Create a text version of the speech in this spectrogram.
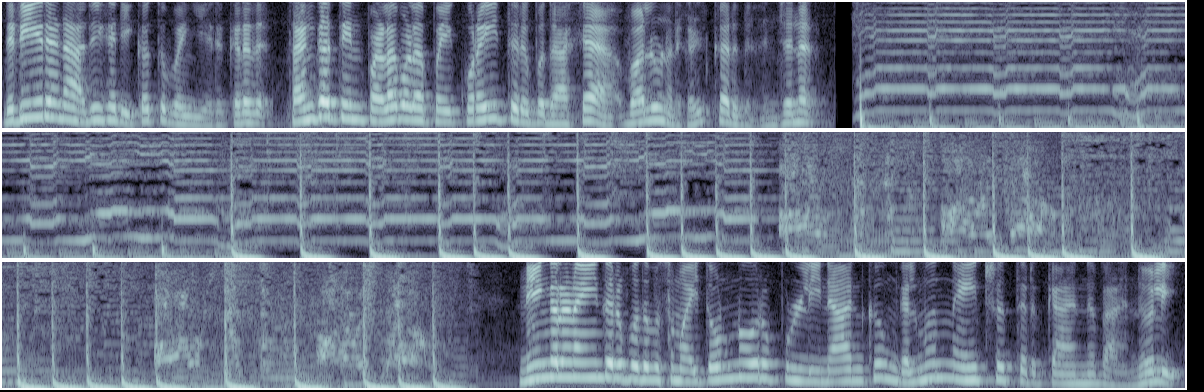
திடீரென அதிகரிக்க துவங்கியிருக்கிறது. தங்கத்தின் பளபளப்பை குறைத்திருப்பதாக வல்லுநர்கள் கருதுகின்றனர். நீங்கள் இணைந்திருப்பது பசுமை தொண்ணூறு புள்ளி நான்கு. உங்கள் முன்னேற்றத்திற்கான வானொலி.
